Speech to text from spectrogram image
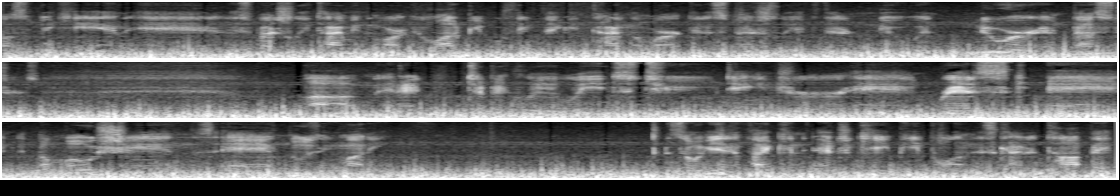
possibly can, and especially timing the market. A lot of people think they can time the market, especially if they're new and newer investors, um, and it typically leads to danger and risk and emotions and losing money. So again, if I can educate people on this kind of topic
